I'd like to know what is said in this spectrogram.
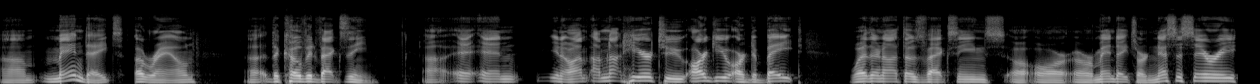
um, mandates around uh, the COVID vaccine. And, and, you know, I'm, I'm not here to argue or debate whether or not those vaccines or, or, or mandates are necessary,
